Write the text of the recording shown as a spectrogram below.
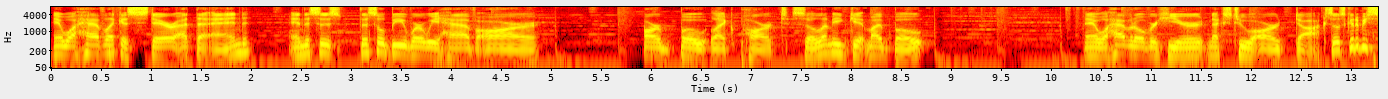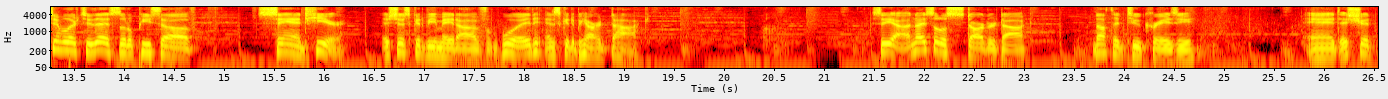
And we'll have like a stair at the end. And this is, this will be where we have our, our boat like parked. So let me get my boat. And we'll have it over here next to our dock. So it's going to be similar to this little piece of sand here. It's just going to be made out of wood, and it's going to be our dock. So yeah, a nice little starter dock. Nothing too crazy. And it should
